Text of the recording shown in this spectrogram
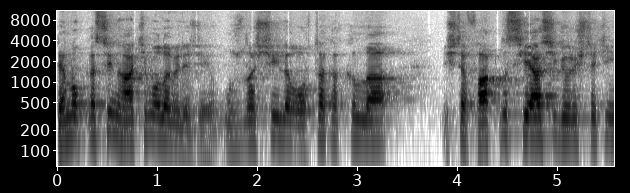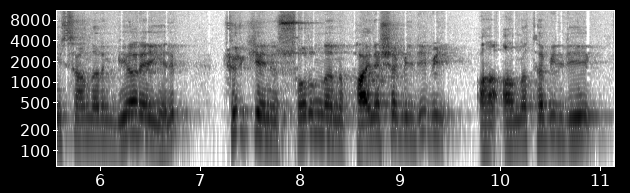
demokrasinin hakim olabileceği, uzlaşıyla, ortak akılla, işte farklı siyasi görüşteki insanların bir araya gelip Türkiye'nin sorunlarını paylaşabildiği bir anlatabildiği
